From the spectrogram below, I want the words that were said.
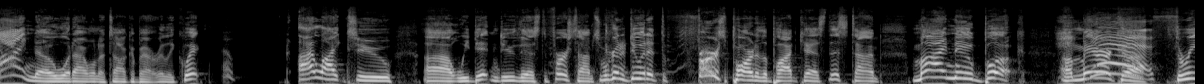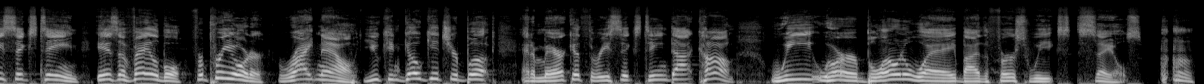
I know what I want to talk about really quick. Oh. I like to. Uh, we didn't do this the first time, so we're going to do it at the first part of the podcast this time. My new book, America Yes. 316, is available for pre-order right now. You can go get your book at America316.com. We were blown away by the first week's sales.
